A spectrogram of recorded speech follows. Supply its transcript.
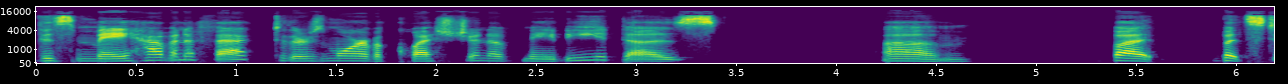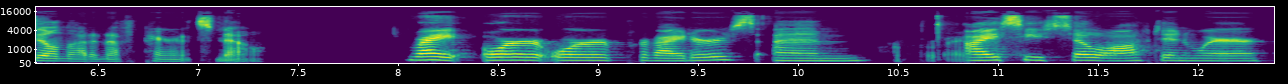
this may have an effect. There's more of a question of maybe it does. Um, but but still not enough parents know right or or providers um or providers. i see so often where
